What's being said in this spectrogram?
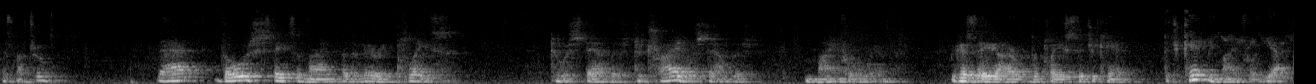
That's not true. That, those states of mind are the very place to establish, to try to establish mindful awareness. Because they are the place that you can't, that you can't be mindful yet.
